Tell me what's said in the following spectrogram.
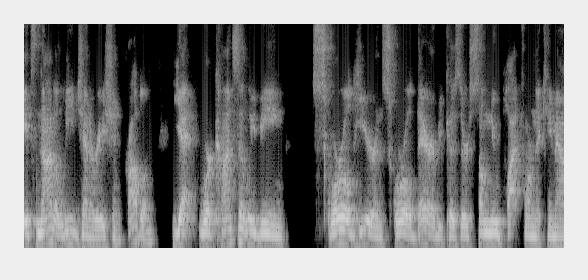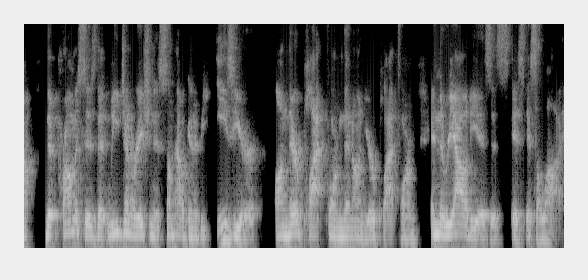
It's not a lead generation problem Yet we're constantly being squirreled here and squirreled there because there's some new platform that came out that promises that lead generation is somehow going to be easier on their platform than on your platform. And the reality is, is, is it's a lie.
